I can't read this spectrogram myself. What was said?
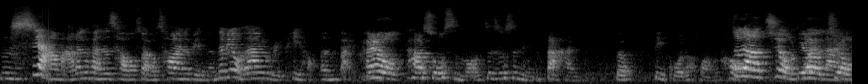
嗯、下马那个反正超帅，我超爱那边的。那边我大概 repeat 好 N 百遍。还有他说什么？这就是你们大韩的帝国的皇后，就要救未来，要救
